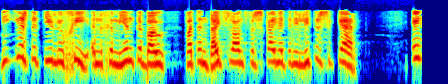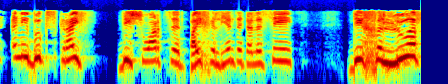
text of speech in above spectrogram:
Die eerste teologie in gemeentebou wat in Duitsland verskyn het in die Lutherse kerk. En in die boek skryf die swartse by geleentheid, hulle sê die geloof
